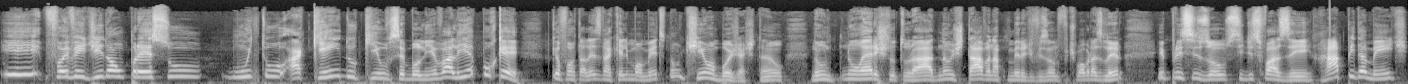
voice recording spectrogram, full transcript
e foi vendido a um preço muito aquém do que o Cebolinha valia. Por quê? Porque o Fortaleza naquele momento não tinha uma boa gestão, não, não era estruturado, não estava na primeira divisão do futebol brasileiro e precisou se desfazer rapidamente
